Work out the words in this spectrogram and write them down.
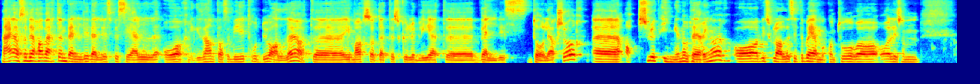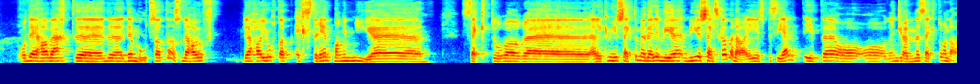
Nei, altså Det har vært en veldig veldig spesiell år. ikke sant? Altså Vi trodde jo alle at uh, i mars at dette skulle bli et uh, veldig dårlig aksjeår. Uh, absolutt ingen noteringer. Og vi skulle alle sitte på hjemmekontor. Og, og, liksom, og det har vært det, det, motsatte. altså det har jo det har gjort at ekstremt mange nye sektorer Eller ikke mye sektor, men veldig mye nye selskaper, da, i spesielt IT og, og, den grønne sektoren, da,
